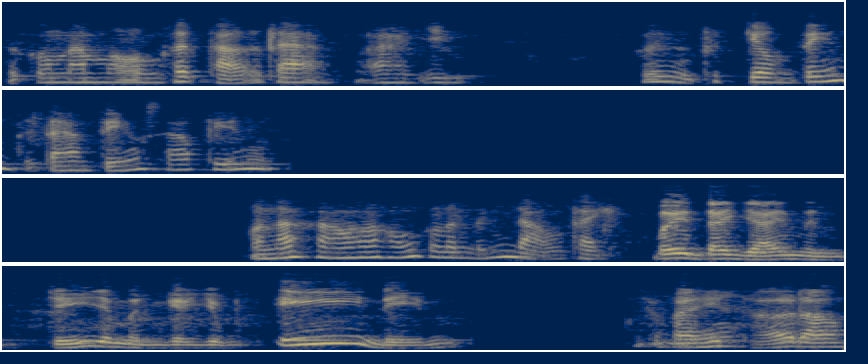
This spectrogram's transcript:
rồi con nam mô hít thở ra, a di cứ thức chôn tiếng từ tam tiếng sáu tiếng. Mà nó không nó không có lên đỉnh đầu thầy. Bởi người ta dạy mình chỉ cho mình dùng ý niệm. Không phải hít thở đâu.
